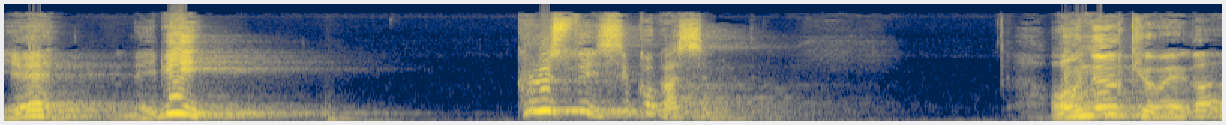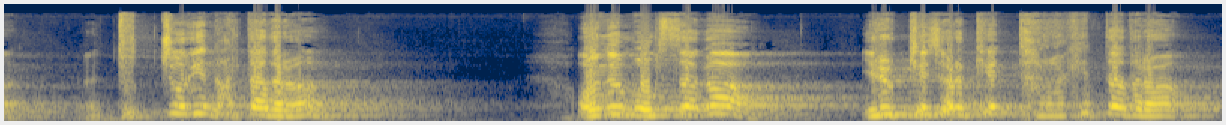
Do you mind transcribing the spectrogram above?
예, maybe. 그럴 수도 있을 것 같습니다. 어느 교회가 두 쪽이 낫다더라. 어느 목사가 이렇게 저렇게 타락했다더라.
